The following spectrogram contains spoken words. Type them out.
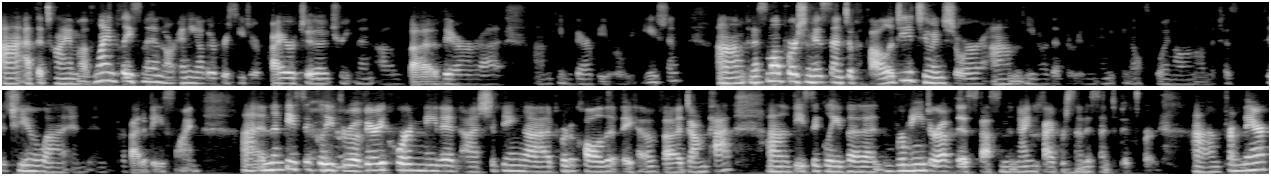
uh, at the time of line placement or any other procedure prior to treatment of uh, their uh, um, chemotherapy or radiation. Um, and a small portion is sent to pathology to ensure, um, you know, that there isn't anything else going on on the tissue uh, and, and, provide a baseline. Uh, and then basically through a very coordinated uh, shipping uh, protocol that they have uh, down pat, uh, basically the remainder of this specimen, 95% is sent to Pittsburgh. Um, from there,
